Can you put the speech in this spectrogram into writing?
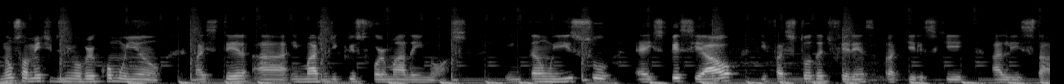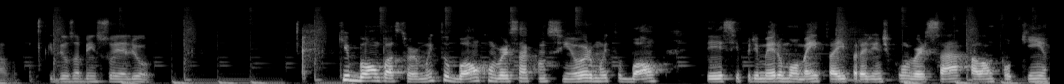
não somente desenvolver comunhão, mas ter a imagem de Cristo formada em nós. Então isso é especial e faz toda a diferença para aqueles que ali estavam. Que Deus abençoe, Elio. Que bom, pastor. Muito bom conversar com o senhor, muito bom ter esse primeiro momento aí para a gente conversar, falar um pouquinho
